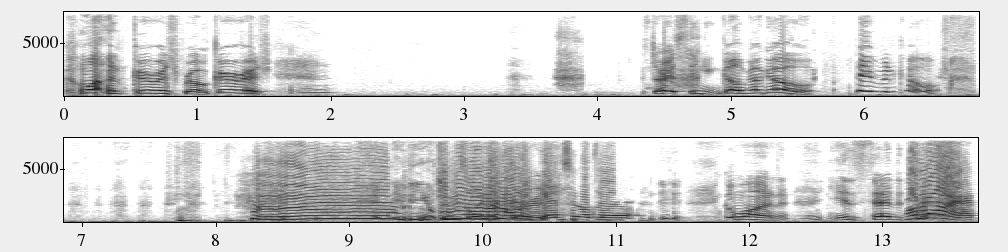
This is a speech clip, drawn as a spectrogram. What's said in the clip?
Come on, courage, bro, courage. Start singing. Go, go, go. David, go. You Give me one more enjoy homie courage. kiss and I'll do it. Come on. It said. One more.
